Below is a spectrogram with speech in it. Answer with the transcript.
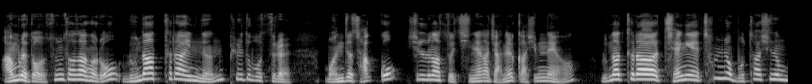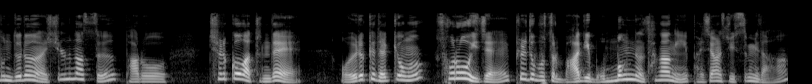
아무래도 순서상으로 루나트라 있는 필드보스를 먼저 잡고 실루나스 진행하지 않을까 싶네요. 루나트라 쟁에 참여 못하시는 분들은 실루나스 바로 칠 것 같은데 어, 이렇게 될 경우 서로 이제 필드보스를 많이 못 먹는 상황이 발생할 수 있습니다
